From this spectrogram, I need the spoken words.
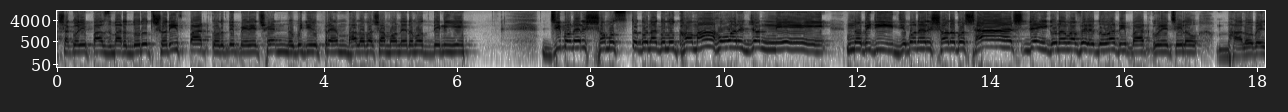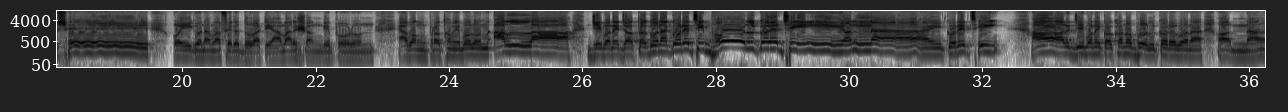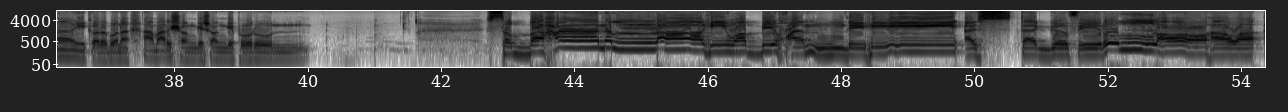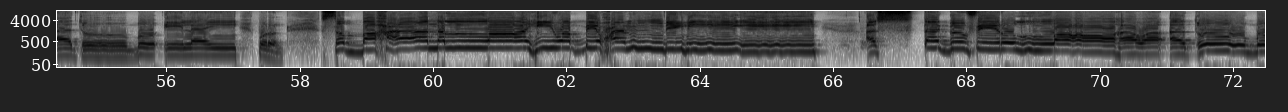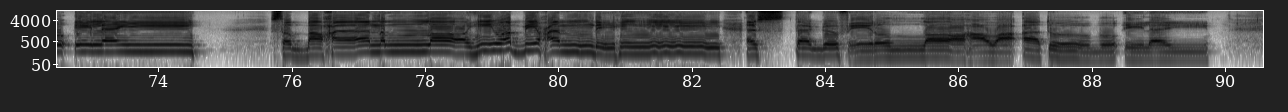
আশা করি পাঁচবার দুরুদ শরীফ পাঠ করতে পেরেছেন। নবীজির প্রেম ভালোবাসা মনের মধ্যে নিয়ে। জীবনের সমস্ত গুণাগুলো ক্ষমা হওয়ার জন্যে নবীজি জীবনের সর্বশেষ যেই গুণামাফের দোয়াটি পাঠ করেছিল, ভালোবেসে ওই গুণামাফের দোয়াটি আমার সঙ্গে পড়ুন এবং প্রথমে বলুন, আল্লাহ, জীবনে যত গুণা করেছি, ভুল করেছি, অন্যায় করেছি। আর জীবনে কখনো ভুল করব না অন্যায় করব না আমার সঙ্গে সঙ্গে পড়ুন। سبحان الله وبحمده. أستغفر الله وأتوب إليه. برون سبحان الله وبحمده. استغفر الله وأتوب إليه. سبحان الله وبحمده. استغفر الله وأتوب إليه.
